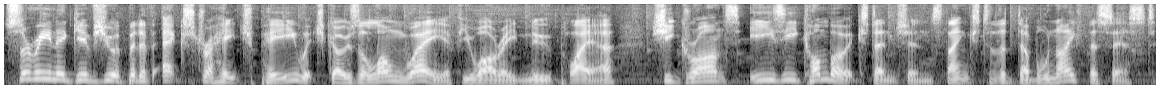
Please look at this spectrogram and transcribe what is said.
Sareena gives you a bit of extra HP, which goes a long way if you are a new player. She grants easy combo extensions thanks to the double knife assist.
